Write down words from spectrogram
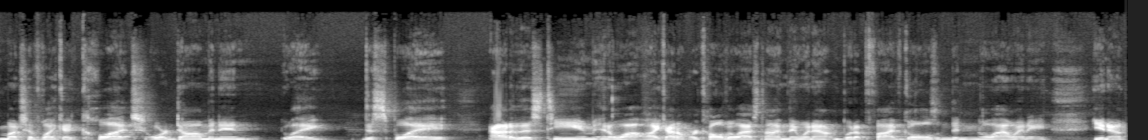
much of like a clutch or dominant like display out of this team in a while. Like I don't recall the last time they went out and put up five goals and didn't allow any, you know.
